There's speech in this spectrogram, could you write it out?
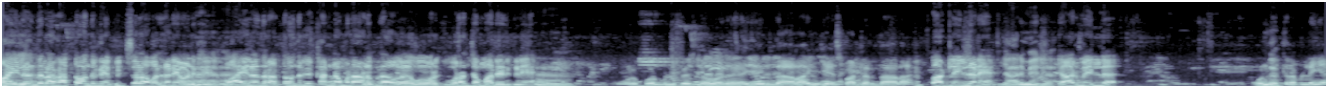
வாயில இல்ல. இருந்து எல்லாம் ரத்தம் வந்திருக்கேன் பிக்ஸ் எல்லாம் வரலனே அவனுக்கு. வாயில இருந்து ரத்தம் வந்திருக்கு கண்ணமெல்லாம் அவனுக்குள்ள உறைஞ்ச மாதிரி இருக்குனே. உங்களுக்கு ஃபோன் பண்ணி அது இருந்தாலா இங்கே ஸ்பாட்ல இருந்தாலா பாட்டில் இல்லனே. யாருமே இல்ல. யாருமே இல்ல. உங்களுக்கு எத்தனை பிள்ளைங்க?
